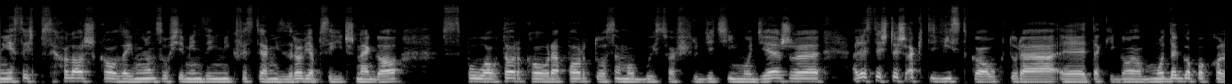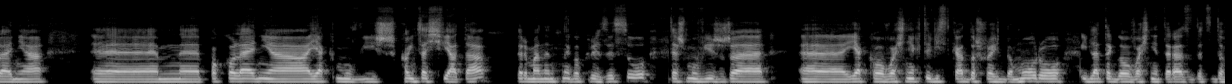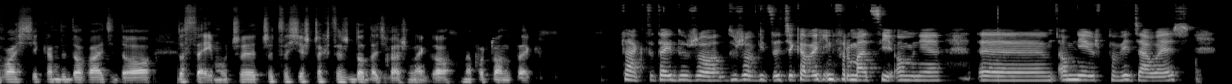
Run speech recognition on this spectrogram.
Jesteś psycholożką zajmującą się innymi kwestiami zdrowia psychicznego, współautorką raportu o samobójstwach wśród dzieci i młodzieży, ale jesteś też aktywistką, która e, takiego młodego pokolenia, pokolenia, jak mówisz, końca świata, permanentnego kryzysu. Też mówisz, że e, jako właśnie aktywistka doszłaś do muru i dlatego właśnie teraz zdecydowałaś się kandydować do, do Sejmu. Czy, czy coś jeszcze chcesz dodać ważnego na początek? Tak, tutaj dużo, dużo widzę ciekawych informacji o mnie, e, o mnie już powiedziałeś.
